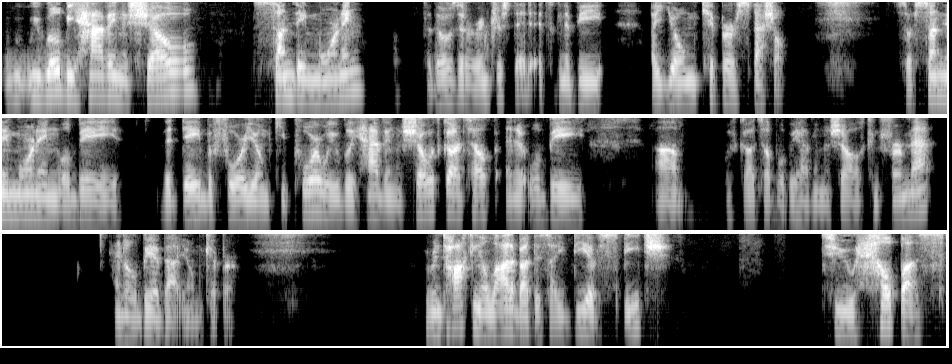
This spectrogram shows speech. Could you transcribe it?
We will be having a show Sunday morning for those that are interested. It's going to be a Yom Kippur special. So Sunday morning will be the day before Yom Kippur. We will be having a show with God's help, and it will be, um, with God's help, we'll be having a show. I'll confirm that. And it'll be about Yom Kippur. We've been talking a lot about this idea of speech to help us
